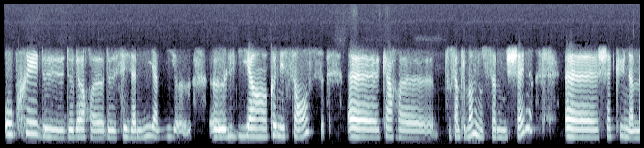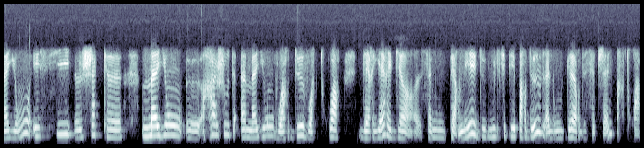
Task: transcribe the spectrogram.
auprès de, de leur euh, de ses amis, amis euh, euh, liens, connaissances, euh, car tout simplement nous sommes une chaîne, chacune un maillon, et si chaque maillon rajoute un maillon, voire deux, voire trois derrière, eh bien, euh, ça nous permet de multiplier par deux la longueur de cette chaîne, par trois,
